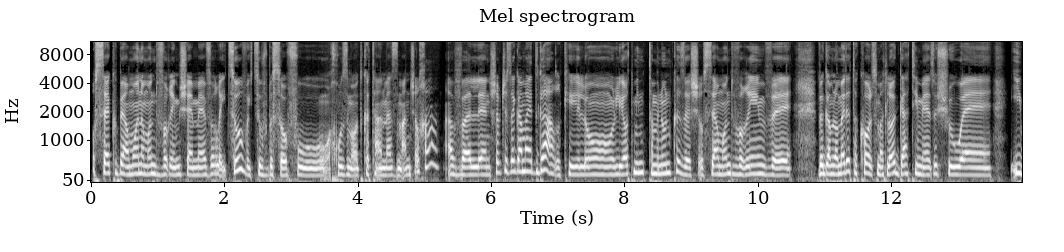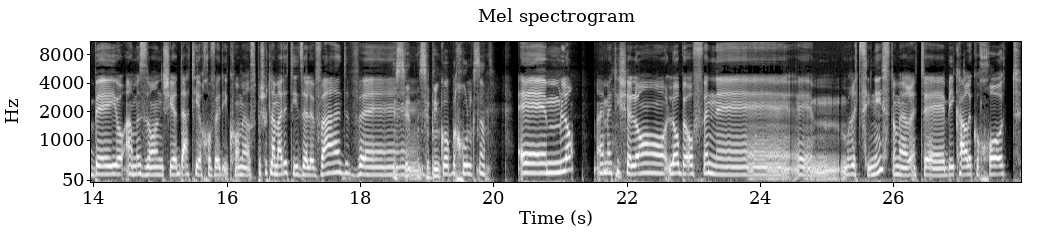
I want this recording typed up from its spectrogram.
עוסק בהמון המון דברים שהם מעבר לעיצוב, עיצוב בסוף הוא אחוז מאוד קטן מהזמן שלך, אבל אני חושבת שזה גם האתגר, כאילו להיות מין תמנון כזה שעושה המון דברים ו, וגם לומד את הכל, זאת אומרת לא הגעתי מאיזשהו אי-ביי אה, או אמזון שידעתי איך עובד e-commerce, פשוט למדתי את זה לבד. ו... ניסית למכור בחו"ל קצת? אה, לא, האמת היא שלא לא באופן אה, אה, רציני, זאת אומרת, אה, בעיקר לקוחות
